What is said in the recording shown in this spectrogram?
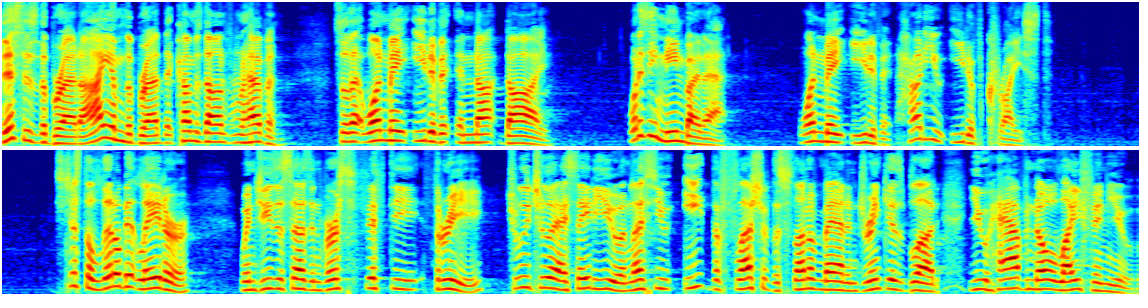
This is the bread. I am the bread that comes down from heaven, so that one may eat of it and not die. What does he mean by that? One may eat of it. How do you eat of Christ? It's just a little bit later when Jesus says in verse 53 Truly, truly, I say to you, unless you eat the flesh of the Son of Man and drink his blood, you have no life in you.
